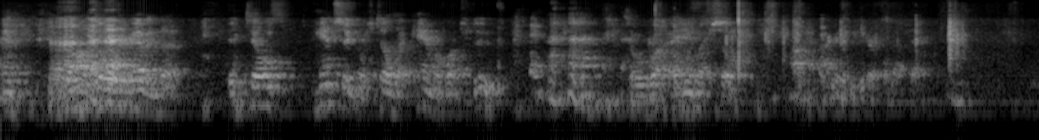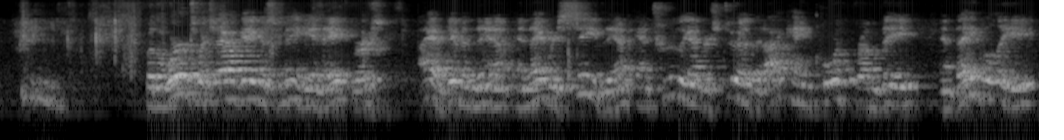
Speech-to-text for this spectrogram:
And over there having to, it tells, hand signals tell that camera what to do. So, anyway, so I, I gotta be careful about that. For the words which thou gavest me in the eighth verse, I have given them, and they received them, and truly understood that I came forth from thee, and they believe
